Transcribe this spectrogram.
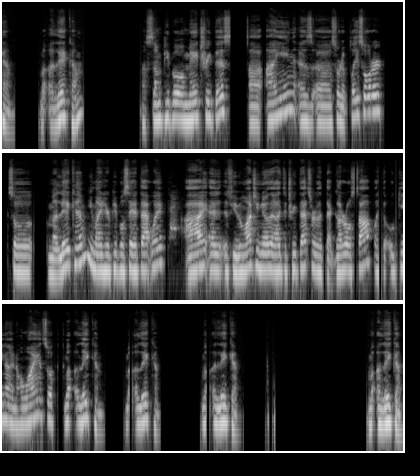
Ma'alaikum. Uh, some people may treat this uh, ayin as a sort of placeholder. So Ma'alaikum, you might hear people say it that way. I, if you've been watching, you know that I like to treat that sort of like that guttural stop, like the Okina in Hawaiian. So Ma'alaikum. Ma'alaikum. Ma'alaikum. Ma'alaikum.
